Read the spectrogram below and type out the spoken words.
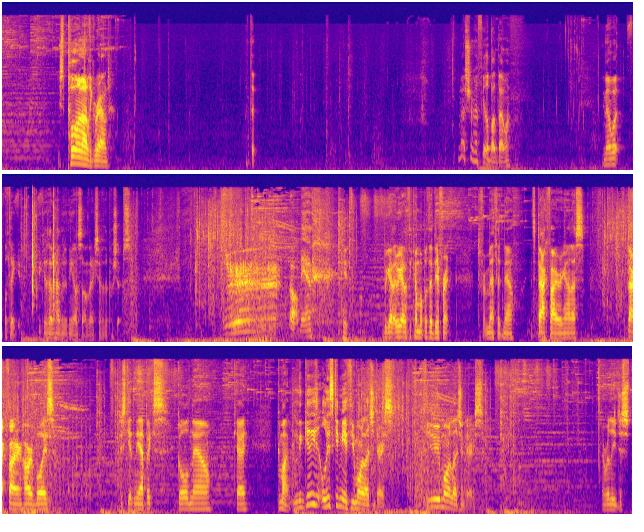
Just pulling him out of the ground. What the? I'm not sure how I feel about that one. You know what? I'll take it because I don't have anything else on there except for the push-ups. Oh man, it, we got we got to come up with a different different method now. It's backfiring on us. Backfiring hard, boys. Just getting the epics. Gold now. Okay. Come on. At least give me a few more legendaries. A few more legendaries. I really just...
